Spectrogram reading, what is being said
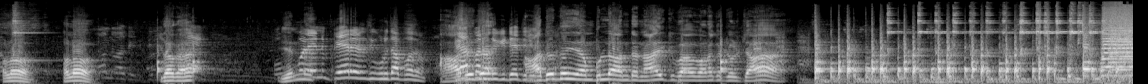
ஹலோ ஹலோ இந்தாங்க. என்ன? பேர் எழுதி கொடுத்தா போதும். அதுதான் என் புள்ள அந்த நாய்க்கு வ- வணக்கம் சொல்லிச்சா? இப்படி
